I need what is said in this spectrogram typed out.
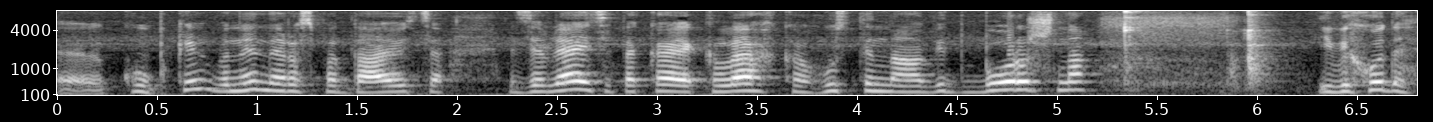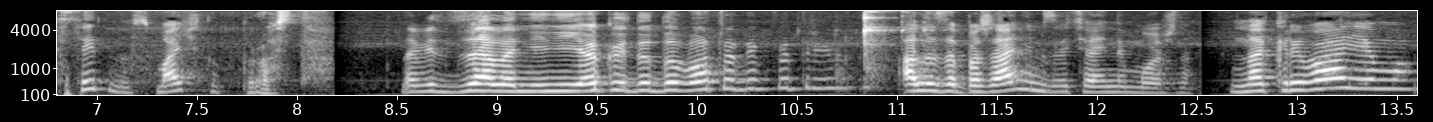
е, кубки, вони не розпадаються. З'являється така як легка густина від борошна. І виходить ситно, смачно, просто. Навіть зелені ніякої додавати не потрібно. Але за бажанням, звичайно, можна. Накриваємо,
